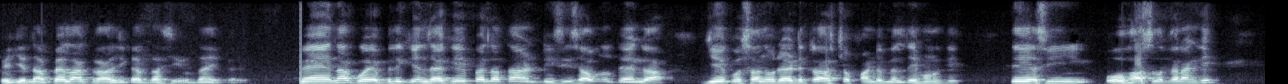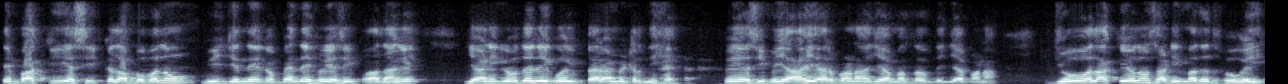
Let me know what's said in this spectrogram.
ਵੀ ਜਿੱਦਾਂ ਪਹਿਲਾਂ ਕਾਰਜ ਕਰਦਾ ਸੀ ਉਦਾਂ ਹੀ ਕਰੇ। ਮੈਂ ਇਹਨਾਂ ਕੋਈ ਐਪਲੀਕੇਸ਼ਨ ਲੈ ਕੇ ਪਹਿਲਾਂ ਤਾਂ ਡੀਸੀ ਸਾਹਿਬ ਨੂੰ ਦੇਵਾਂਗਾ, ਜੇ ਕੋਈ ਸਾਨੂੰ ਰੈੱਡ ਕਰਾਸ ਚੋਂ ਫੰਡ ਮਿਲਦੇ ਹੋਣਗੇ, ਤੇ ਅਸੀਂ ਉਹ ਹਾਸਲ ਕਰਾਂਗੇ। ਤੇ ਬਾਕੀ ਅਸੀਂ ਕਲੱਬ ਵੱਲੋਂ ਵੀ ਜਿੰਨੇ ਕੁ ਪੈਂਦੇ ਹੋਏ ਅਸੀਂ ਪਾ ਦਾਂਗੇ, ਯਾਨੀ ਕਿ ਉਹਦੇ ਲਈ ਕੋਈ ਪੈਰਾਮੀਟਰ ਨਹੀਂ ਹੈ। ਵੀ ਅਸੀਂ 50000 ਪਾਣਾ ਜਾਂ ਮਤਲਬ ਦੂਜਾ ਪਾਣਾ ਜੋ ਇਲਾਕੇ ਵੱਲੋਂ ਸਾਡੀ ਮਦਦ ਹੋ ਗਈ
